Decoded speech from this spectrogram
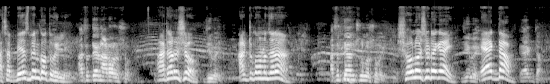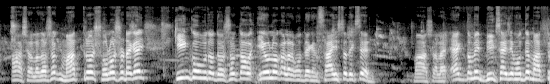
আচ্ছা বেচবেন কত হইলে? আচ্ছা দেন আঠারোশো। আঠারোশো? জি ভাই। আর একটু কমানো জানা আচ্ছা দেন ষোলোশো ভাই। ষোলোশো টাকায়? জি ভাই। একদম? একদম। মাশাল্লাহ দর্শক মাত্র ষোলোশো টাকায় কিং কবুতর দর্শক তাও ইয়েলো কালার মধ্যে দেখেন সাইজটা দেখছেন? মাশাল্লাহ একদমই বিগ সাইজের মধ্যে মাত্র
